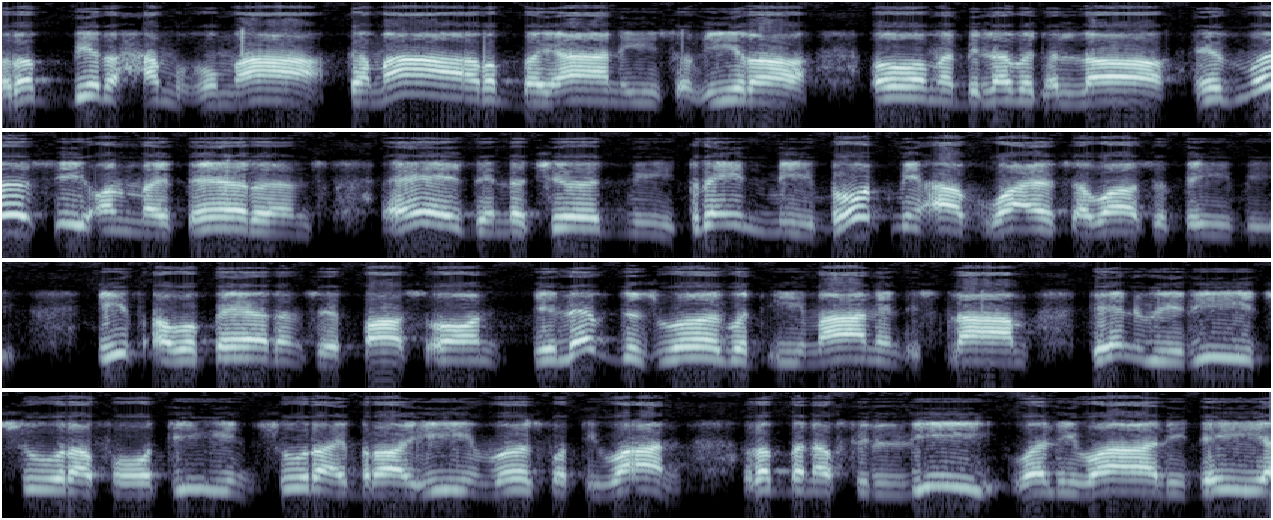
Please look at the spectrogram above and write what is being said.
رب ارحمهما كما ربياني صغيرا Oh my beloved Allah, have mercy on my parents as they nurtured me, trained me, brought me up whilst I was a baby. If our parents have passed on, they left this world with Iman and Islam, then we read Surah 14, Surah Ibrahim, verse 41. ربنا اغفر لي ولوالدي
